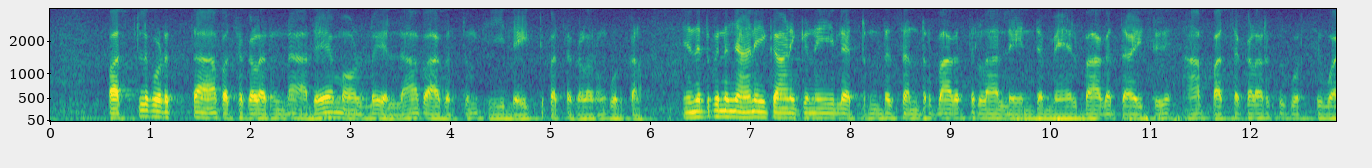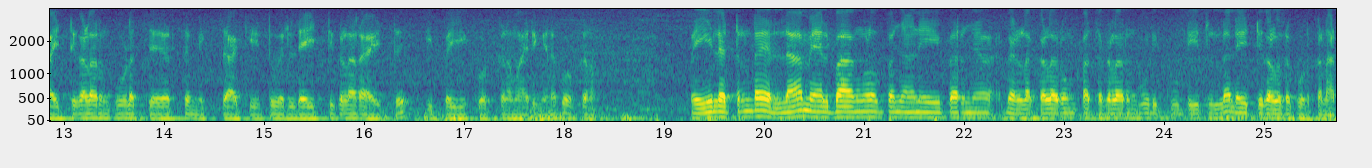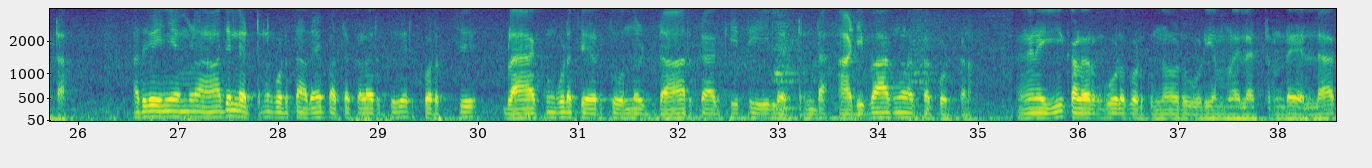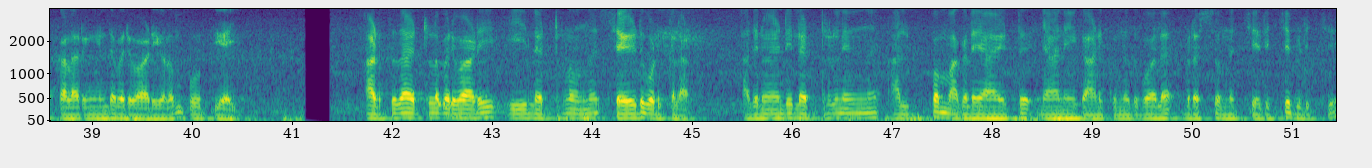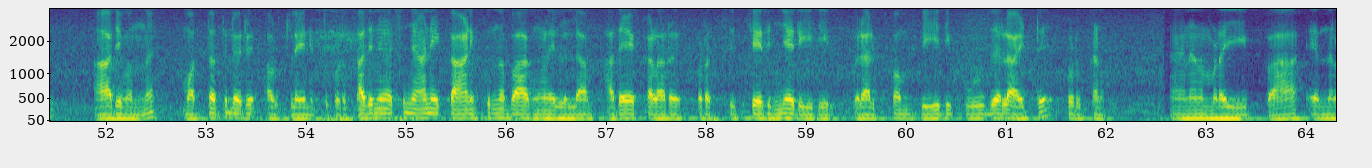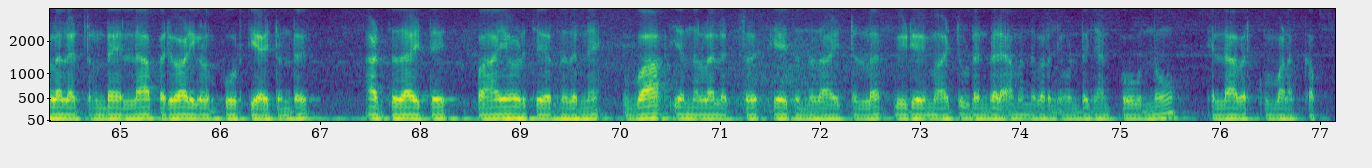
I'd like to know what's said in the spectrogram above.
ഫസ്റ്റിൽ കൊടുത്ത ആ പച്ച കളറിന്റെ അതേ മോളിൽ എല്ലാ ഭാഗത്തും ഈ ലൈറ്റ് പച്ച കളറും കൊടുക്കണം. എന്നിട്ട് പിന്നെ ഞാൻ ഈ കാണിക്കുന്ന ഈ ലെറ്ററിന്റെ സെന്റർ ഭാഗത്തുള്ള ആ ലൈനിന്റെ മേൽഭാഗത്തായിട്ട് ആ പച്ച കളർക്ക് കുറച്ച് വൈറ്റ് കളറും കൂടെ ചേർത്ത് മിക്സ് ആക്കിയിട്ട് ഒരു ലൈറ്റ് കളറായിട്ട് ഇപ്പോൾ ഈ കൊടുക്കണമാതിരി ഇങ്ങനെ കൊടുക്കണം. അപ്പോൾ ഈ ലെറ്ററിന്റെ എല്ലാ മേൽഭാഗങ്ങളും ഇപ്പം ഞാൻ ഈ പറഞ്ഞ വെള്ള കളറും പച്ച കളറും കൂടി കൂട്ടിയിട്ടുള്ള ലൈറ്റ് കളർ കൊടുക്കണം കേട്ടോ. അത് കഴിഞ്ഞ് നമ്മൾ ആദ്യം ലെറ്ററിന് കൊടുത്ത അതേ പച്ച കളർക്ക് കുറച്ച് ബ്ലാക്കും കൂടെ ചേർത്ത് ഒന്ന് ഡാർക്ക് ആക്കിയിട്ട് ഈ ലെറ്ററിന്റെ അടിഭാഗങ്ങളൊക്കെ കൊടുക്കണം. അങ്ങനെ ഈ കളറും കൂടെ കൊടുക്കുന്നതോടുകൂടി നമ്മൾ ലെറ്ററിന്റെ എല്ലാ കളറിങ്ങിന്റെ പരിപാടികളും പൂർത്തിയായി. അടുത്തതായിട്ടുള്ള പരിപാടി ഈ ലെറ്ററിന് ഒന്ന് ഷെയ്ഡ് കൊടുക്കലാണ്. അതിനുവേണ്ടി ലെറ്ററിൽ നിന്ന് അല്പം അകലെയായിട്ട് ഞാൻ ഈ കാണിക്കുന്നത് പോലെ ബ്രഷ് ഒന്ന് ചെരിച്ച് പിടിച്ച് ആദ്യമൊന്ന് മൊത്തത്തിലൊരു ഔട്ട്ലൈൻ ഇട്ട് കൊടുക്കും അതിനുശേഷം ഞാൻ ഈ കാണിക്കുന്ന ഭാഗങ്ങളിലെല്ലാം അതേ കളറ് കുറച്ച് ചെരിഞ്ഞ രീതിയിൽ ഒരല്പം വീതി കൂടുതലായിട്ട് കൊടുക്കണം. അങ്ങനെ നമ്മുടെ ഈ പാ എന്നുള്ള ലെറ്ററിന്റെ എല്ലാ പരിപാടികളും പൂർത്തിയായിട്ടുണ്ട്. അടുത്തതായിട്ട് പായോട് ചേർന്ന് തന്നെ വ എന്നുള്ള ലെറ്റർ എഴുതുന്നതായിട്ടുള്ള വീഡിയോയുമായിട്ട് ഉടൻ വരാമെന്ന് പറഞ്ഞുകൊണ്ട് ഞാൻ പോകുന്നു. എല്ലാവർക്കും വണക്കം.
